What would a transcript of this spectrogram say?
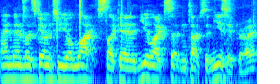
And then let's go into your likes. Like uh, you like certain types of music, right?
